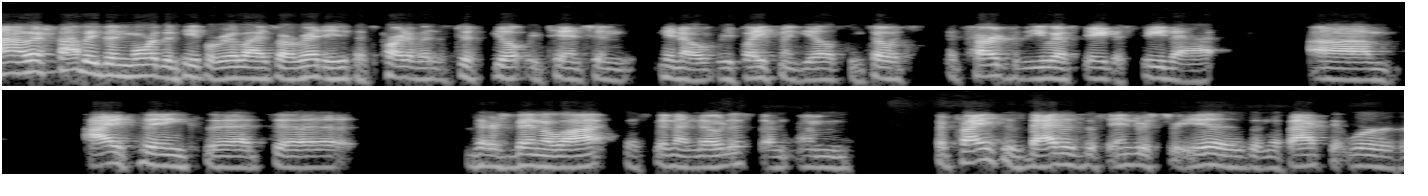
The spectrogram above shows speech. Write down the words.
Uh, there's probably been more than people realize already because part of it is just gilt retention, you know, replacement gilt, and so it's it's hard for the USDA to see that. Um, I think that uh, there's been a lot that's been unnoticed. I'm, I'm surprised as bad as this industry is, and the fact that we're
